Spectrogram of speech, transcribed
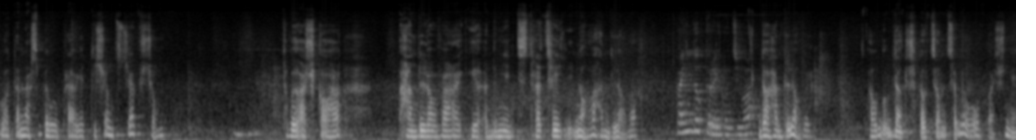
bo to nas było prawie tysiąc dziewcząt. To była szkoła handlowa i administracyjno-handlowa, Pani do której chodziła? do handlowej. A ogólnokształcące było właśnie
